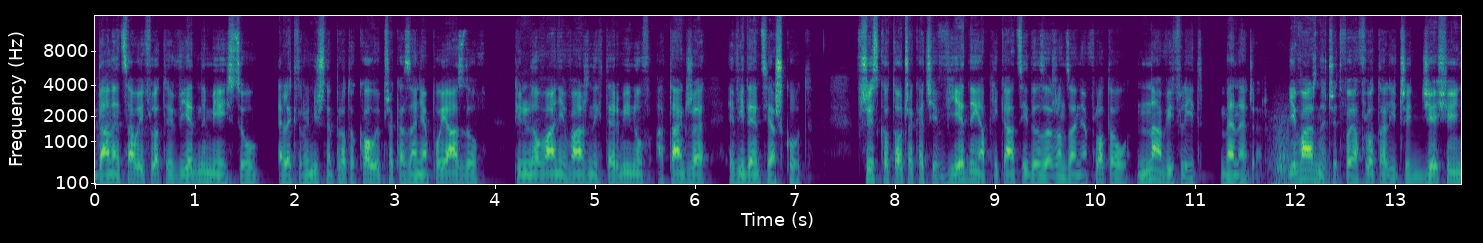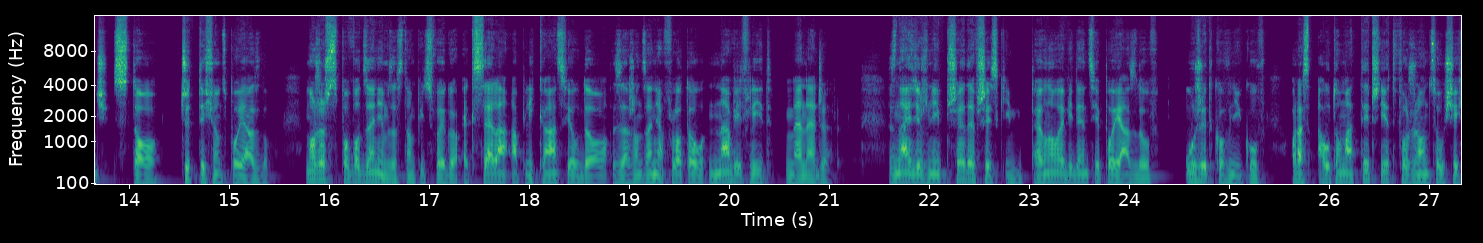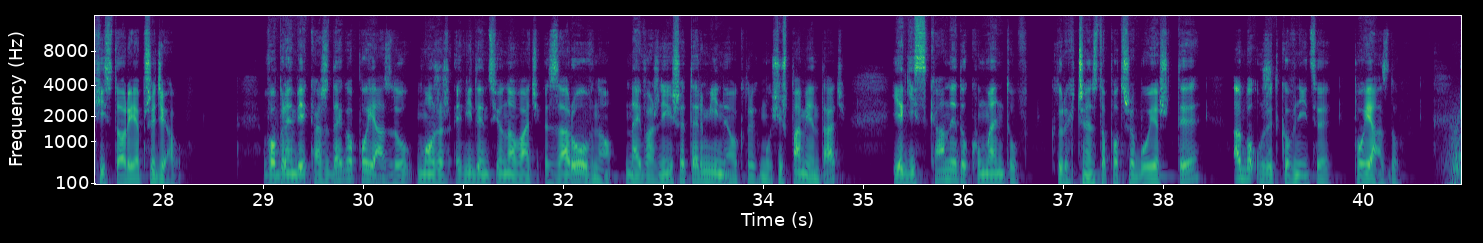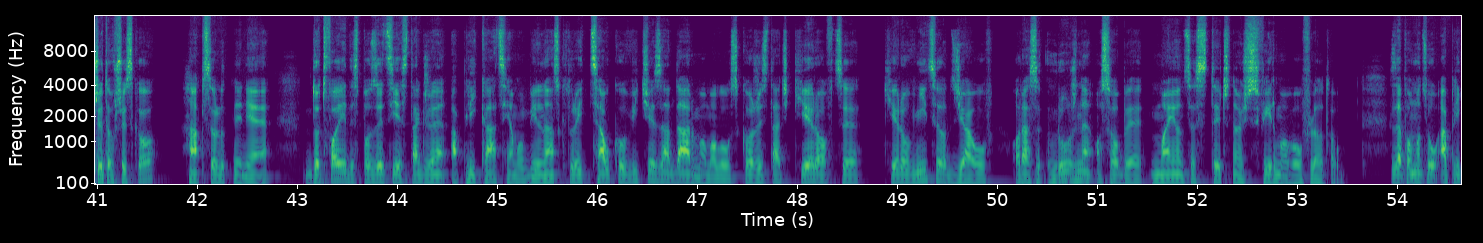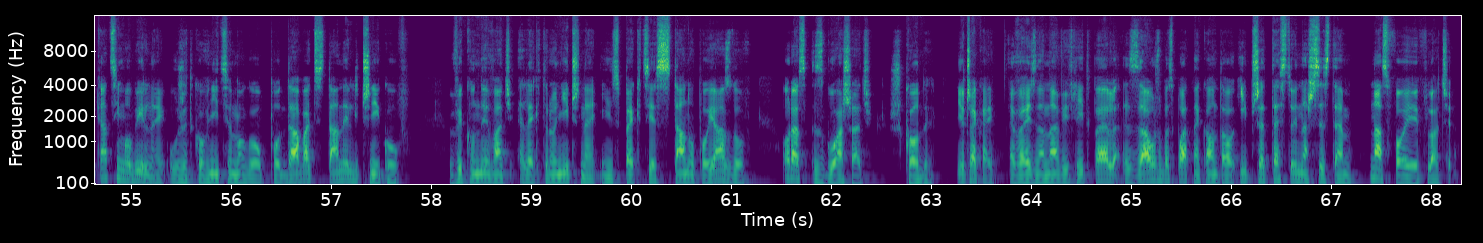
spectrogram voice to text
dane całej floty w jednym miejscu, elektroniczne protokoły przekazania pojazdów, pilnowanie ważnych terminów, a także ewidencja szkód. Wszystko to czeka Cię w jednej aplikacji do zarządzania flotą NaviFleet Manager. Nieważne, czy Twoja flota liczy 10, 100 czy 1000 pojazdów. Możesz z powodzeniem zastąpić swojego Excela aplikacją do zarządzania flotą NaviFleet Manager. Znajdziesz w niej przede wszystkim pełną ewidencję pojazdów, użytkowników oraz automatycznie tworzącą się historię przydziałów. W obrębie każdego pojazdu możesz ewidencjonować zarówno najważniejsze terminy, o których musisz pamiętać, jak i skany dokumentów, których często potrzebujesz ty albo użytkownicy pojazdów. Czy to wszystko? Absolutnie nie. Do Twojej dyspozycji jest także aplikacja mobilna, z której całkowicie za darmo mogą skorzystać kierowcy, kierownicy oddziałów oraz różne osoby mające styczność z firmową flotą. Za pomocą aplikacji mobilnej użytkownicy mogą podawać stany liczników, wykonywać elektroniczne inspekcje stanu pojazdów oraz zgłaszać szkody. Nie czekaj, wejdź na navifleet.pl, załóż bezpłatne konto i przetestuj nasz system na swojej flocie.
